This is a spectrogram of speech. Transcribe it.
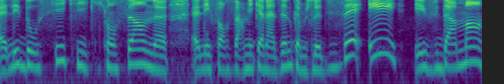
euh, les dossiers qui, qui concernent euh, les forces armées canadiennes, comme je le disais, et évidemment,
